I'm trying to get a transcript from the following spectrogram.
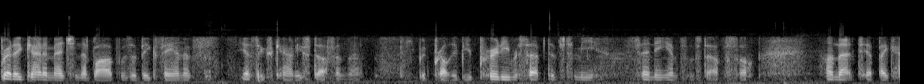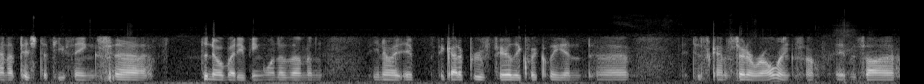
Brett had kind of mentioned that Bob was a big fan of Essex County stuff, and that he would probably be pretty receptive to me sending him some stuff. So on that tip, I kind of pitched a few things, uh, the Nobody being one of them, and you know it, it got approved fairly quickly, and uh, it just kind of started rolling. So it was uh,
